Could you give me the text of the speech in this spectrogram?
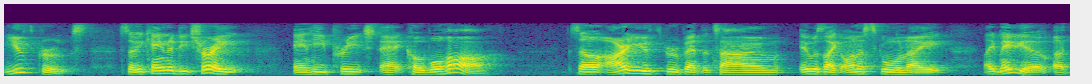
youth groups. So he came to Detroit and he preached at Cobo Hall. So our youth group at the time, it was like on a school night, like maybe a, a,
